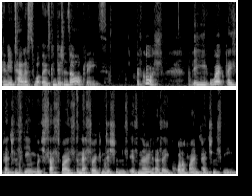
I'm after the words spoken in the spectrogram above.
Can you tell us what those conditions are, please? Of course. The workplace pension scheme, which satisfies the necessary conditions, is known as a qualifying pension scheme.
